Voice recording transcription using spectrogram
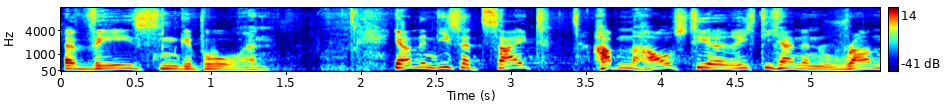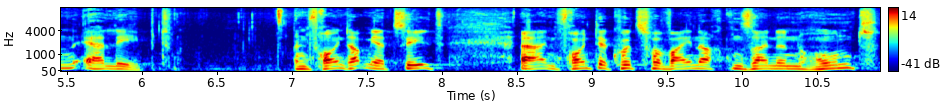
äh, Wesen geboren. Ja, und in dieser Zeit haben Haustiere richtig einen Run erlebt. Ein Freund hat mir erzählt, äh, ein Freund, der kurz vor Weihnachten seinen Hund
